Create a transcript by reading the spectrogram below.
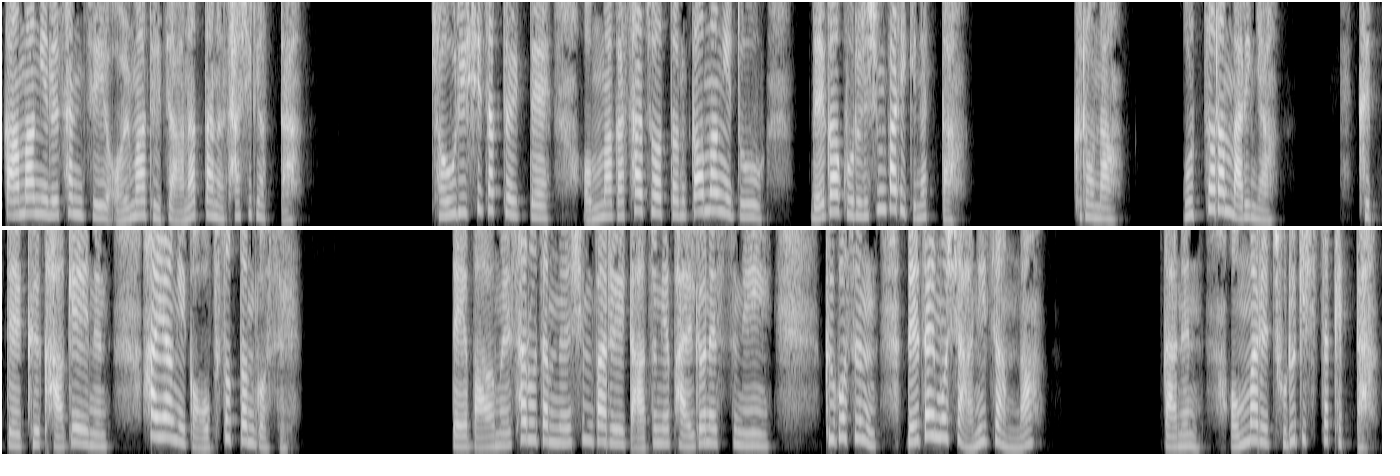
까망이를 산 지 얼마 되지 않았다는 사실이었다. 겨울이 시작될 때 엄마가 사주었던 까망이도 내가 고른 신발이긴 했다. 그러나 어쩌란 말이냐. 그때 그 가게에는 하양이가 없었던 것을. 내 마음을 사로잡는 신발을 나중에 발견했으니 그것은 내 잘못이 아니지 않나? 나는 엄마를 조르기 시작했다.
